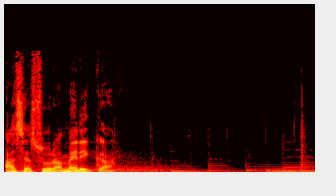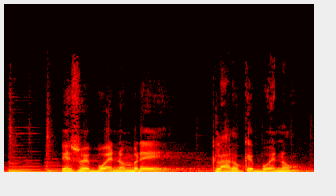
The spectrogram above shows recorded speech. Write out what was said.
hacia Sudamérica. Eso es bueno, hombre. Claro que es bueno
